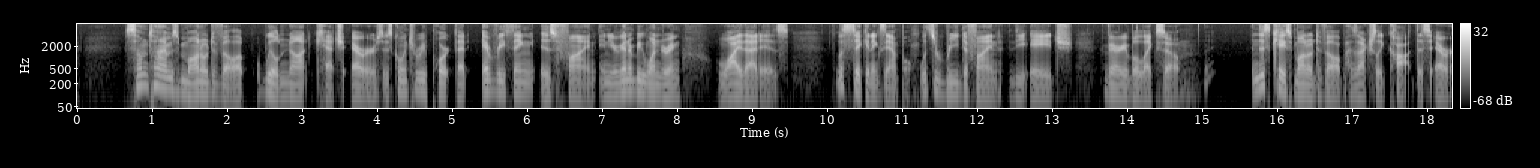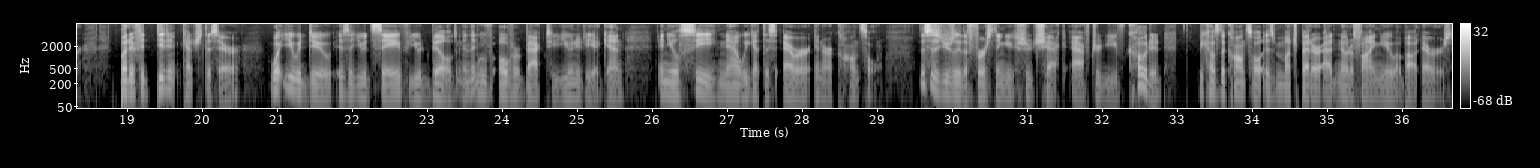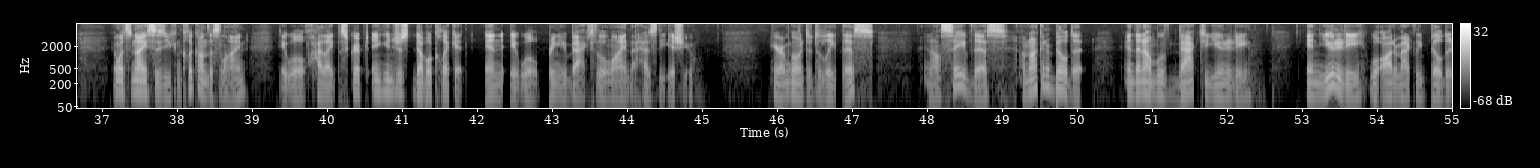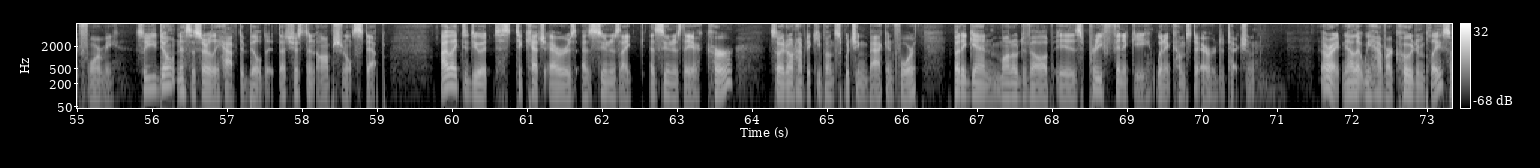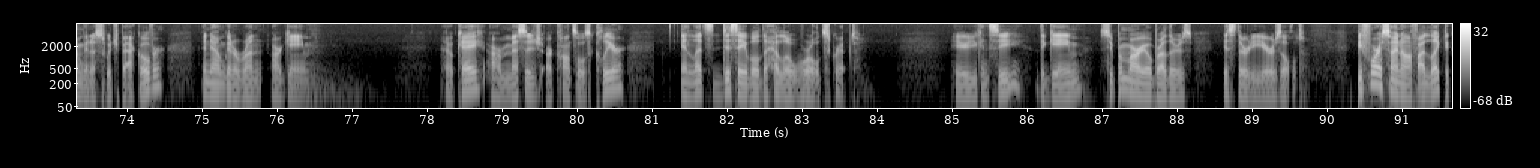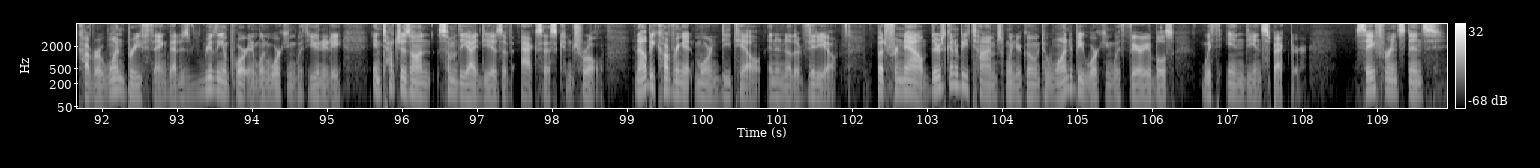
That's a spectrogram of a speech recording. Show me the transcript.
Sometimes MonoDevelop will not catch errors. It's going to report that everything is fine, and you're going to be wondering why that is. Let's take an example. Let's redefine the age variable like so. In this case, MonoDevelop has actually caught this error. But if it didn't catch this error, what you would do is that you would save, you would build, and then mm-hmm. move over back to Unity again. And you'll see now we get this error in our console. This is usually the first thing you should check after you've coded because the console is much better at notifying you about errors. And what's nice is you can click on this line, it will highlight the script, and you can just double click it and it will bring you back to the line that has the issue. Here, I'm going to delete this and I'll save this. I'm not going to build it and then I'll move back to Unity, and Unity will automatically build it for me. So you don't necessarily have to build it. That's just an optional step. I like to do it to catch errors as soon as I as soon as they occur, so I don't have to keep on switching back and forth. But again, MonoDevelop is pretty finicky when it comes to error detection. All right, now that we have our code in place, I'm going to switch back over, and now I'm going to run our game. Okay, our message, our console is clear, and let's disable the hello world script. Here you can see the game Super Mario Brothers is 30 years old. Before I sign off, I'd like to cover one brief thing that is really important when working with Unity and touches on some of the ideas of access control. And I'll be covering it more in detail in another video. But for now, there's going to be times when you're going to want to be working with variables within the inspector. Say, for instance,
